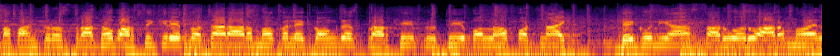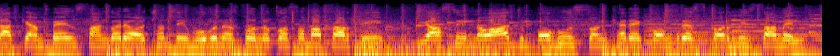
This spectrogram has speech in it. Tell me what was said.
बापांकर श्राद्ध वार्षिकी प्रचार आरंभ है कांग्रेस सांगे पृथ्वी बल्लभ पट्टनायक बेगुनिया सारुअरु आरंभ है कैंपेन सांगरे अच्छा भुवनेश्वर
